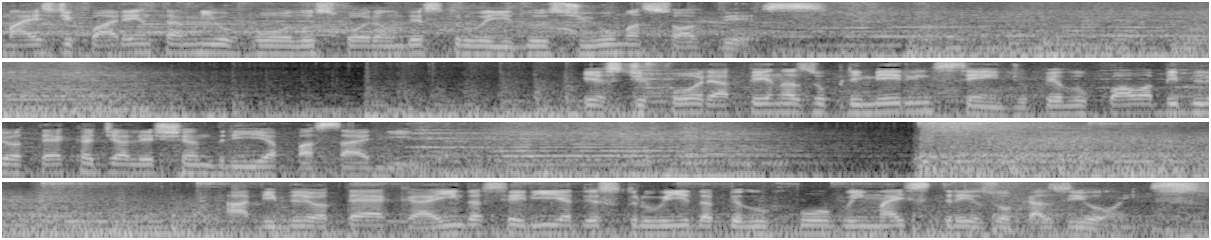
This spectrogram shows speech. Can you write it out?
Mais de 40 mil rolos foram destruídos de uma só vez. Este fora apenas o primeiro incêndio pelo qual a Biblioteca de Alexandria passaria. A biblioteca ainda seria destruída pelo fogo em mais três ocasiões.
